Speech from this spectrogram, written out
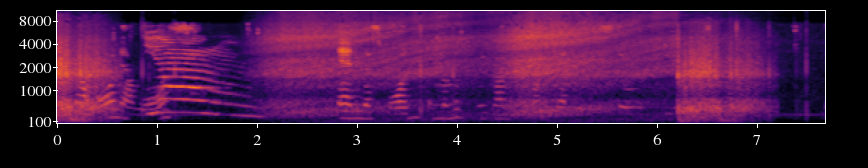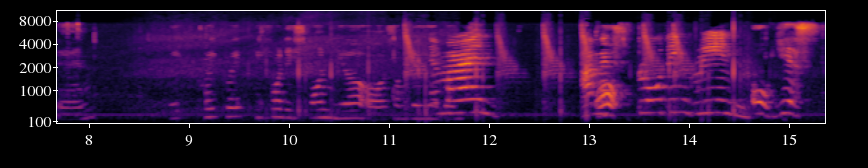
break down all their walls Yum. and the spawn. Remember to break down the spawn that is still here. Then wait, quick, quick before they spawn here or something. Never mind. I'm Oh. exploding green. Oh yes,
